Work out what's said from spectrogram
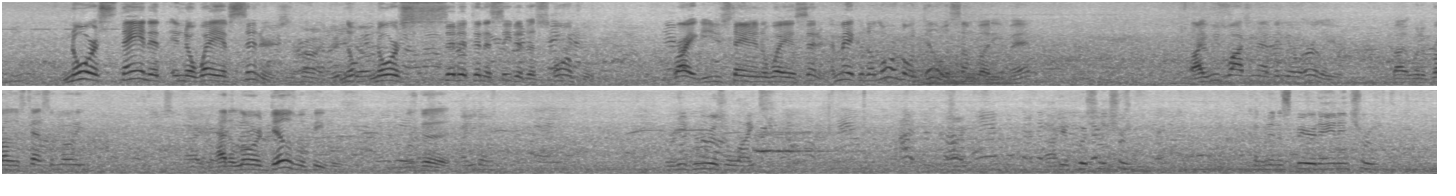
nor standeth in the way of sinners, Right, there you no- go. nor sitteth in the seat of the scornful. Right, you stand in the way of sinners. And man, cause the Lord gonna deal with somebody, man. Like we was watching that video earlier about with a brother's testimony, how the Lord deals with people. It was good. How you doing? We're Hebrew Israelites. Right. Out here pushing the truth. Coming in the spirit and in truth.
